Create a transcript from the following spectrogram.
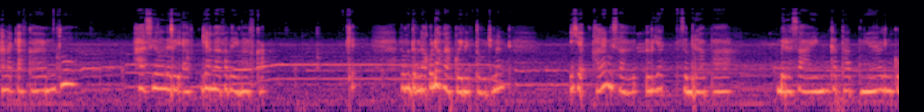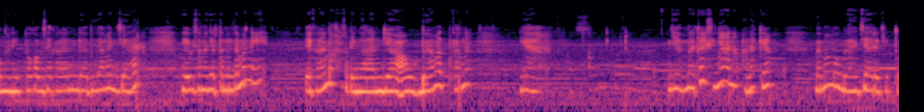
anak FKM tuh hasil dari F yang nggak keterima FK teman-teman aku udah ngakuin itu. Cuman iya kalian bisa lihat seberapa bersaing ketatnya lingkungan itu. Kalau misalnya kalian nggak bisa ngejar nggak bisa ngejar teman-teman nih ya kalian bakal ketinggalan jauh banget. Karena ya ya mereka isinya anak-anak yang memang mau belajar gitu.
